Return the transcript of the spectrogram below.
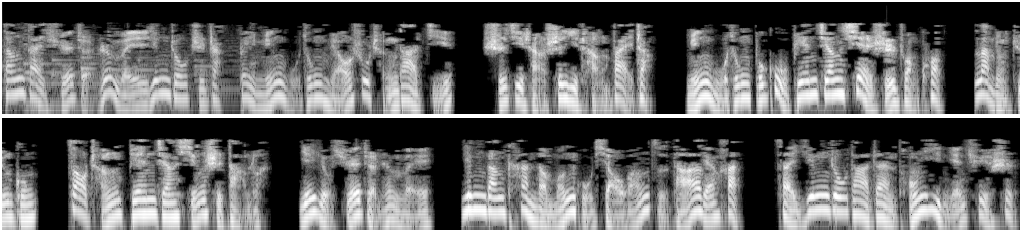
当代学者认为，英州之战被明武宗描述成大捷，实际上是一场败仗。明武宗不顾边疆现实状况，滥用军功，造成边疆形势大乱。也有学者认为，应当看到蒙古小王子达延汗在英州大战同一年去世。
